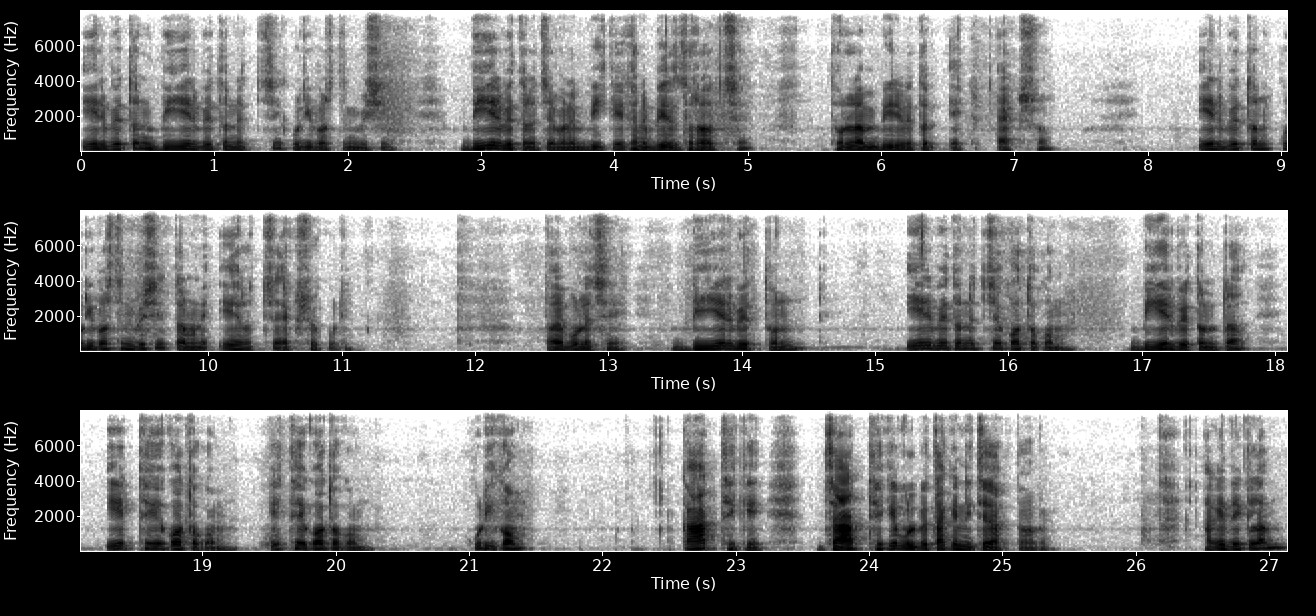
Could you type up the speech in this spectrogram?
এর বেতন বি, এর বেতনের চেয়ে কুড়ি পার্সেন্ট বেশি। বি এর বেতনের চেয়ে মানে বিকে এখানে বেস ধরা হচ্ছে। ধরলাম বির বেতন একশো। এর বেতন কুড়ি পার্সেন্ট বেশি, তার মানে এর হচ্ছে একশো কুড়ি। তবে বলেছে, বি এর বেতন, এর বেতনের চেয়ে কত কম? বি এর বেতনটা এর থেকে কত কম? এর থেকে কত কম? কুড়ি কম? কার থেকে? যার থেকে বলবে তাকে নিচে রাখতে হবে। আগে দেখলাম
